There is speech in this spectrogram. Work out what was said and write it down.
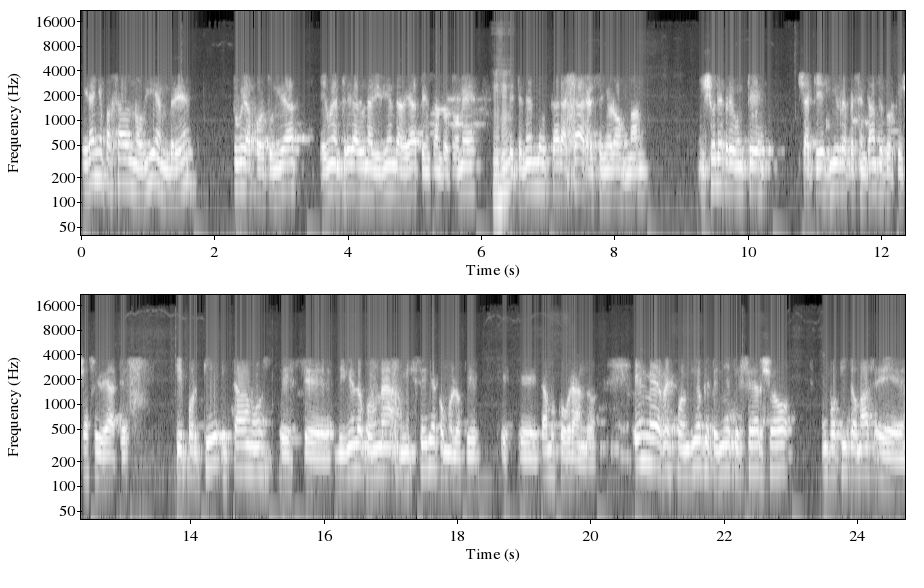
El año pasado, en noviembre, tuve la oportunidad, en una entrega de una vivienda de ATE en Santo Tomé, de tenerlo cara a cara al señor Osman. Y yo le pregunté, ya que es mi representante porque yo soy de ATE, que por qué estábamos este, viviendo con una miseria como lo que este, estamos cobrando. Él me respondió que tenía que ser yo un poquito más, eh,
